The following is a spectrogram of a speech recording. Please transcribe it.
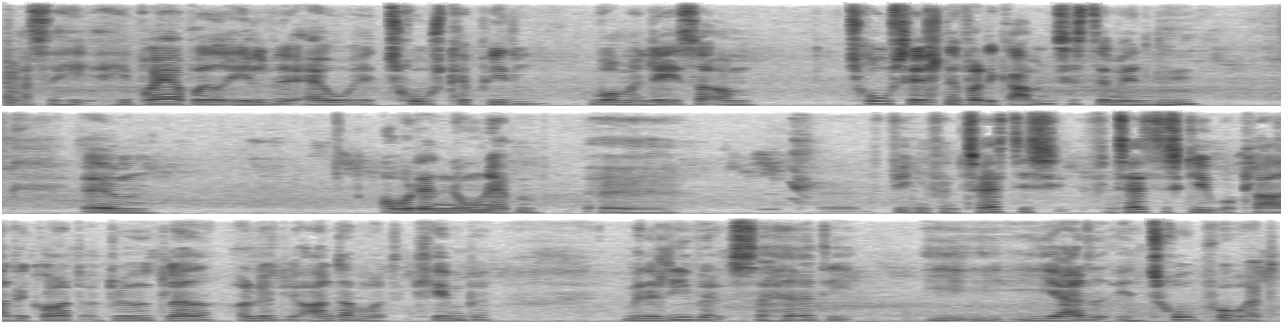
Altså He- Hebræerbrevet 11 er jo et troskapitel, hvor man læser om trosheltene fra det gamle testamente. Mhm. Øhm, og hvordan nogle af dem øh, fik en fantastisk, fantastisk liv og klarede det godt og døde glad og lykkelig, andre måtte kæmpe. Men alligevel så havde de i, i, i hjertet en tro på, at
